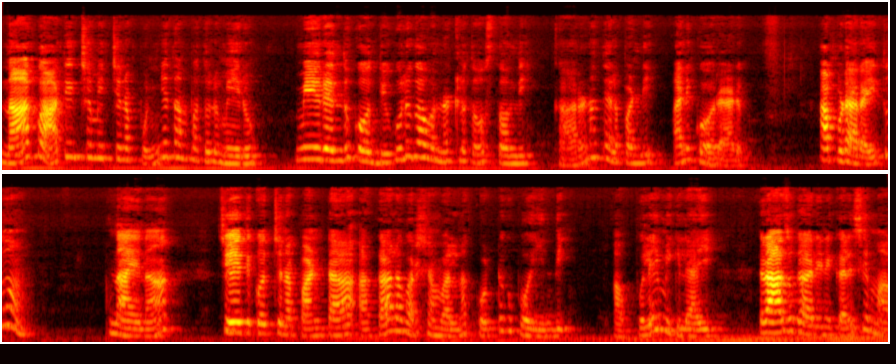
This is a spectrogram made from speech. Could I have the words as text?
నాకు ఆతిథ్యం ఇచ్చిన పుణ్య దంపతులు మీరు. మీరెందుకో దిగులుగా ఉన్నట్లు తోస్తోంది. కారణం తెలపండి అని కోరాడు. అప్పుడు ఆ రైతు నాయన చేతికొచ్చిన పంట అకాల వర్షం వలన కొట్టుకుపోయింది. అప్పులే మిగిలాయి. రాజుగారిని కలిసి మా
